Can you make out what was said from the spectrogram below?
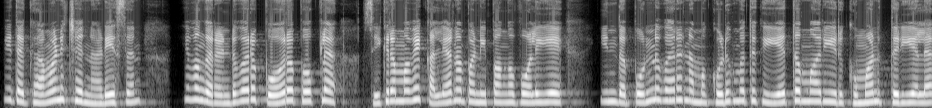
இதை கவனித்த நடேசன் இவங்க ரெண்டு பேரும் போகிற போக்கில் சீக்கிரமாகவே கல்யாணம் பண்ணிப்பாங்க போலையே. இந்த பொண்ணு வேற நம்ம குடும்பத்துக்கு ஏற்ற மாதிரி இருக்குமான்னு தெரியலை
